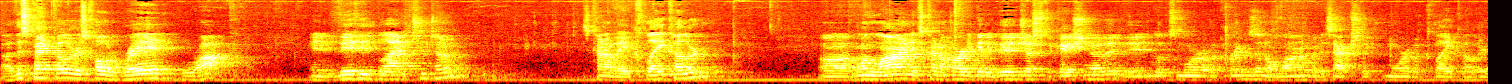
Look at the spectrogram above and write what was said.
Uh, this paint color is called Red Rock in Vivid Black Two-Tone. It's kind of a clay color. Uh, online, it's kind of hard to get a good justification of it. It looks more of a crimson online, but it's actually more of a clay color.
